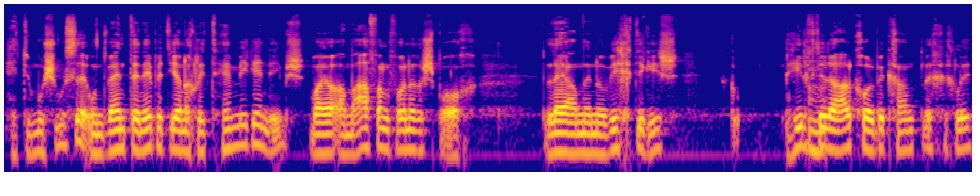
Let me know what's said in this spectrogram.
hey, du musst raus. Und wenn du dann eben dir noch ein bisschen die Hemmungen nimmst, was ja am Anfang von einer Sprache lernen noch wichtig ist, hilft dir der Alkohol bekanntlich ein bisschen,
